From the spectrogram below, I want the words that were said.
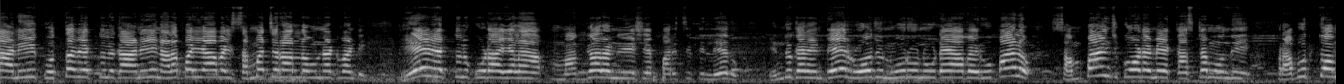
కానీ కొత్త వ్యక్తులు కానీ నలభై యాభై సంవత్సరాల్లో ఉన్నటువంటి ఏ వ్యక్తులు కూడా ఇలా మగ్గాలను నేసే పరిస్థితి లేదు. ఎందుకనంటే రోజు నూరు నూట యాభై రూపాయలు సంపాదించుకోవడమే కష్టం ఉంది ప్రభుత్వం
